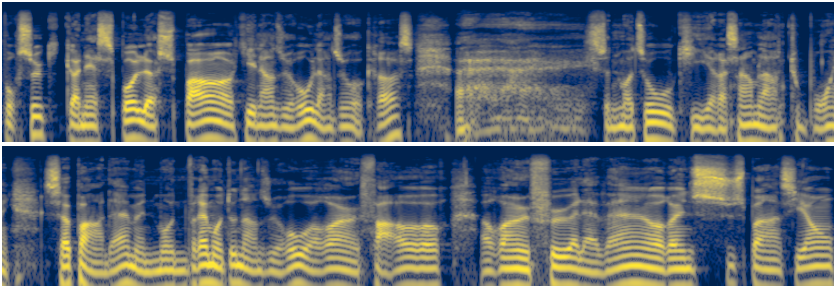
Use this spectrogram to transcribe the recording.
Pour ceux qui connaissent pas le sport qui est l'enduro, l'endurocross, euh, c'est une moto qui ressemble en tout point. Cependant, une, vraie moto d'enduro aura un phare, aura un feu à l'avant, aura une suspension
